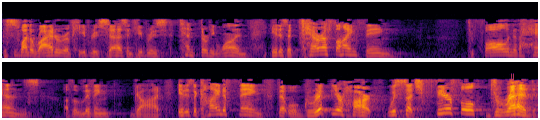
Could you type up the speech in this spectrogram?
This is why the writer of Hebrews says in Hebrews 10:31, it is a terrifying thing to fall into the hands of the living God. It is the kind of thing that will grip your heart with such fearful dread.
